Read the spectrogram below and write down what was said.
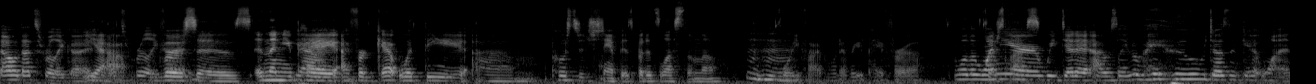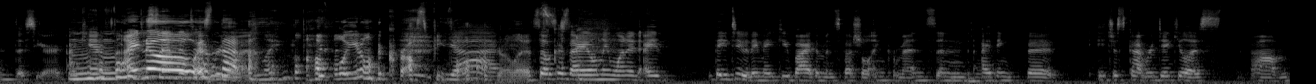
Oh, that's really good. yeah That's really good. versus and then you Yeah. pay i forget what the um, postage stamp is but it's less than the Mm-hmm. 45 or whatever you pay for a Well, the one year class. we did it, I was like, okay, who doesn't get one this year? I can't afford I to know, send it to isn't that. Like, awful you don't want to cross people Yeah. off your list so because I only wanted, I they do, they make you buy them in special increments, and Mm-hmm. I think that it just got ridiculous. Um,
